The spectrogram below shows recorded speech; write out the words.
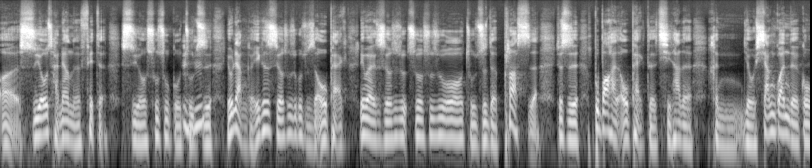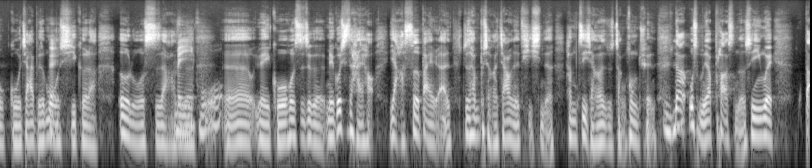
呃，石油产量的 fit 石油输出国组织、嗯、有两个，一个是石油输出国组织 OPEC，另外一个是石油输出石油输出国组织的 Plus，就是不包含 OPEC 的其他的很有相关的国国家，比如说墨西哥啦、俄罗斯啊、美国呃美国或是这个美国其实还好，亚瑟拜然就是他们不想要加入你的体系呢，他们自己想要掌控权。嗯、那为什么要 Plus 呢？是因为大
